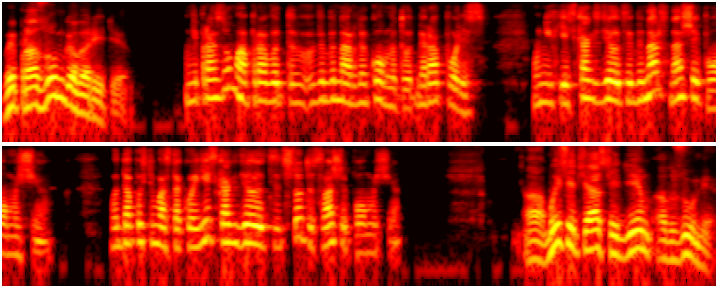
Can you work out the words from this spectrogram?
Вы про Zoom говорите? не про Zoom, а про вот вебинарную комнату, вот Мирополис. У них есть «Как сделать вебинар с нашей помощью». Вот, допустим, у вас такое есть, как сделать что-то с вашей помощью. А, мы сейчас сидим в Zoom.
